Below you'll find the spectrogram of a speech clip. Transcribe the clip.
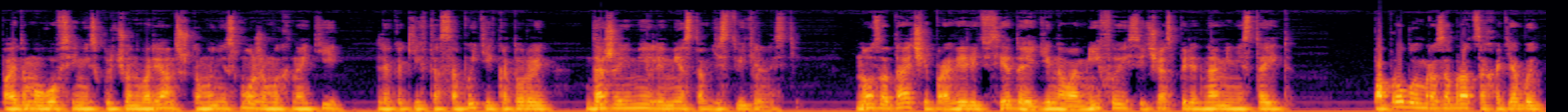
Поэтому вовсе не исключен вариант, что мы не сможем их найти для каких-то событий, которые даже имели место в действительности. Но задачи проверить все до единого мифы сейчас перед нами не стоит. Попробуем разобраться хотя бы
